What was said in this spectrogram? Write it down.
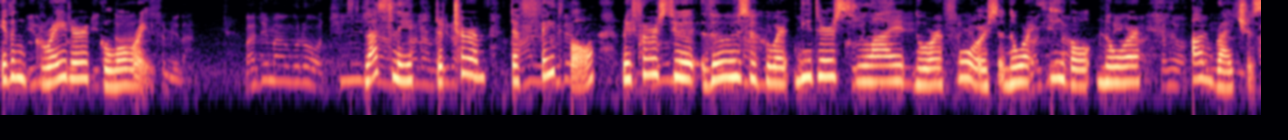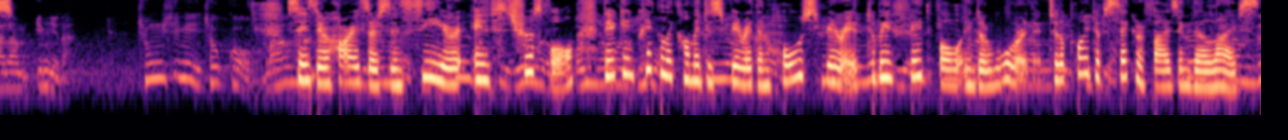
even greater glory. Lastly, the term the faithful refers to those who are neither sly nor false, nor evil nor unrighteous. Since their hearts are sincere and truthful, they can quickly come into spirit and whole spirit to be faithful in the Lord to the point of sacrificing their lives.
